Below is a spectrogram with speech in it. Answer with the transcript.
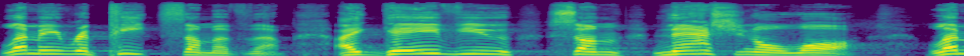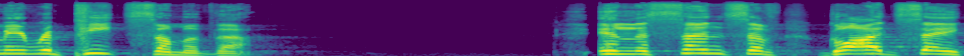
Let me repeat some of them. I gave you some national law. Let me repeat some of them in the sense of God saying,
